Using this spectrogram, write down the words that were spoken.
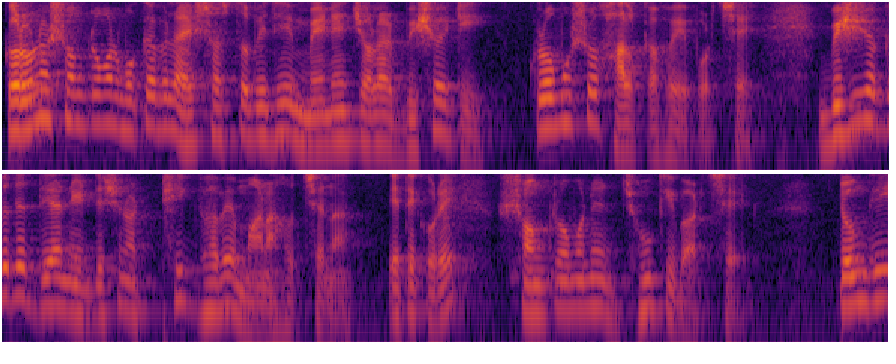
করোনা সংক্রমণ মোকাবেলায় স্বাস্থ্যবিধি মেনে চলার বিষয়টি ক্রমশ হালকা হয়ে পড়ছে। বিশেষজ্ঞদের দেওয়া নির্দেশনা ঠিকভাবে মানা হচ্ছে না। এতে করে সংক্রমণের ঝুঁকি বাড়ছে। টঙ্গী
